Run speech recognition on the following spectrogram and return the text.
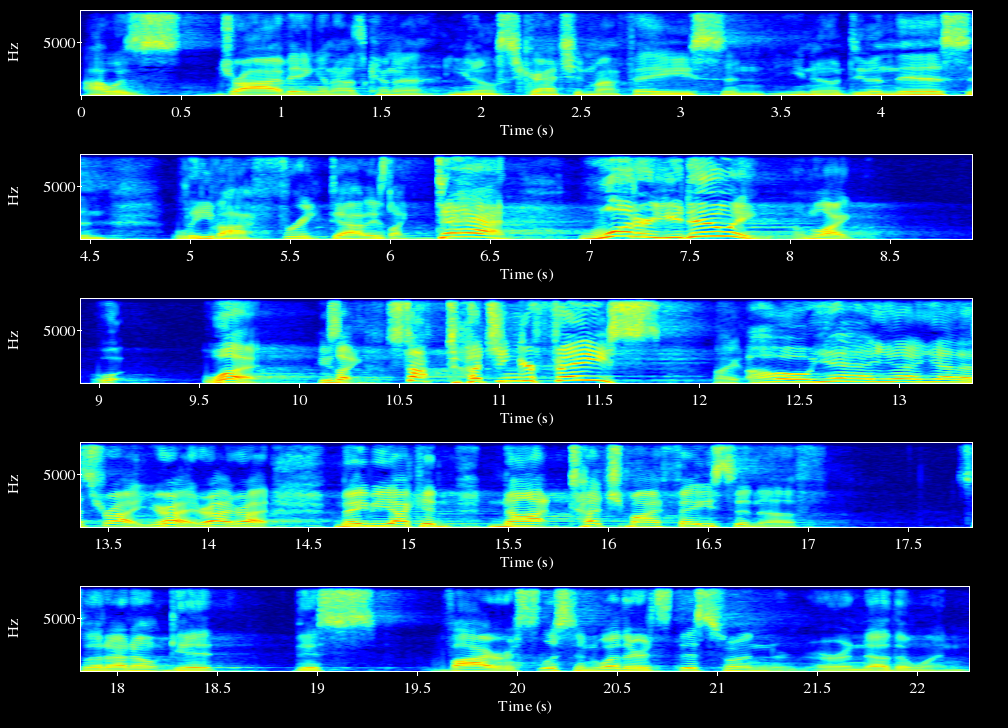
I was driving and I was kind of, you know, scratching my face and, you know, doing this. And Levi freaked out. He's like, Dad, what are you doing? I'm like, what? He's like, stop touching your face. I'm like, oh, yeah, yeah, yeah, that's right. You're right, right, right. Maybe I could not touch my face enough so that I don't get this virus. Listen, whether it's this one or another one,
